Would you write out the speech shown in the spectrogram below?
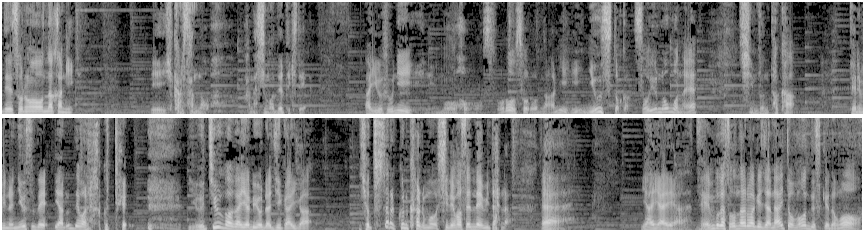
で、その中に、えーヒカルさんの話も出てきて、ああいうふうに、もうそろそろ何？ニュースとかそういうのもね、新聞とかテレビのニュースでやるんではなくて、YouTuber がやるような時代が、ひょっとしたら来るかもしれませんね、みたいな。ええいやいやいや、全部がそうなるわけじゃないと思うんですけども、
